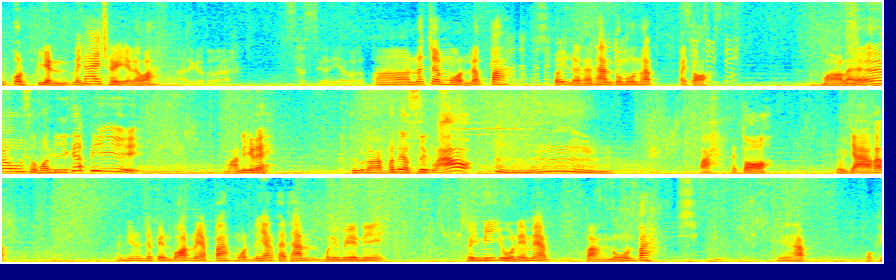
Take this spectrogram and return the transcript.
ันกดเปลี่ยนไม่ได้เฉยอะไรวะอ่าน่าจะหมดแล้วปะเฮ้ยเหลือท่านตรงนู้นครับ ไปต่อ มาแล้ว สวัสดีครับพี่ มานี่เลยถึงเวลาพระเดชศึกแล้วไปไปต่อยาวๆครับ อันนี้น่าจะเป็นบอสแมปปะหมดหรือยังไททันบริเวณนี้ เฮ้ยมีอยู่ในแมปฝั่งนู้นปะนี่ครับ โอเค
